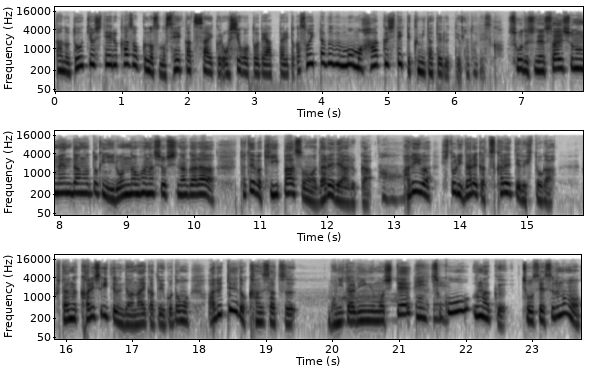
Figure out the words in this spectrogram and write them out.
あの、同居している家族のその生活サイクル、お仕事であったりとか、そういった部分ももう把握していって組み立てるっていうことですか？そうですね。最初の面談の時にいろんなお話をしながら例えばキーパーソンは誰であるか、はあるいは一人誰か疲れてる人が負担がかかりすぎてるんではないかということもある程度観察モニタリングもして、ええ。そこをうまく調整するのも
